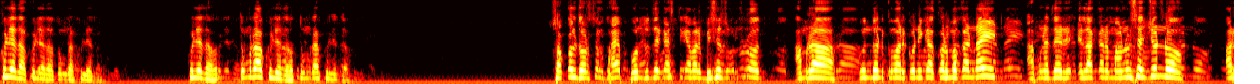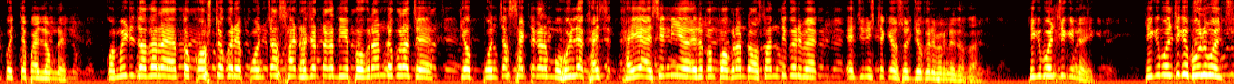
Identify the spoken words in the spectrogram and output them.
খুলে দাও খুলে দাও, তোমরা খুলে দাও। খুলে দাও তোমরা খুলে দাও, তোমরা খুলে দাও। সকল দর্শক ভাই, বন্ধুদের কাছ থেকে আমার বিশেষ অনুরোধ, আমরা কুন্দন কুমার কণিকা কর্মকার নাইট আপনাদের এলাকার মানুষের জন্য আর করতে পারলাম না। কমিটি দাদারা এত কষ্ট করে পঞ্চাশ ষাট হাজার টাকা দিয়ে প্রোগ্রামটা করেছে, কেউ পঞ্চাশ ষাট টাকার মহিলা খাইয়ে আসে নিয়ে এরকম প্রোগ্রামটা অশান্তি করবে, এই জিনিসটা কেউ সহ্য করবে না দাদা। ঠিকই বলছি কি নাই? ঠিকই বলছি কি ভুল বলছি?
